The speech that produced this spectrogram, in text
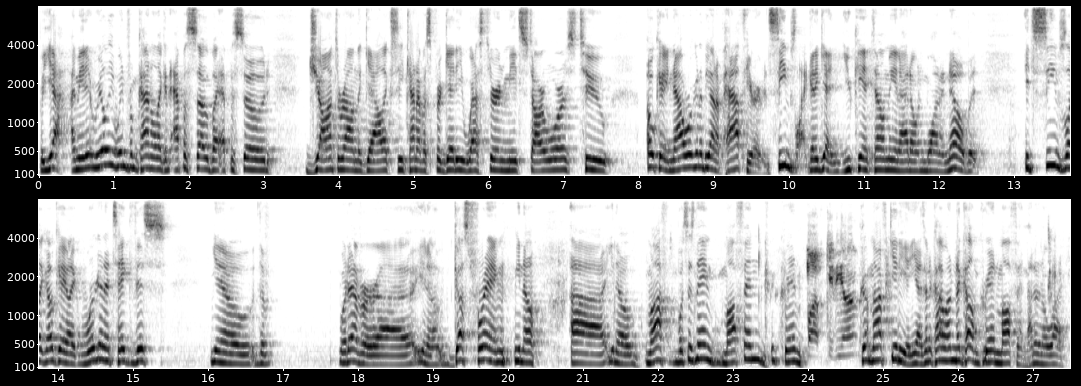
but yeah, I mean, it really went from kind of like an episode by episode jaunt around the galaxy, kind of a spaghetti western meets Star Wars, to okay, now we're going to be on a path here. It seems like, and again, you can't tell me, and I don't want to know, but it seems like okay, like we're going to take this, you know, the whatever, uh, you know, Gus Fring, you know. Uh, you know, Moff, what's his name? Muffin? Grand, Moff Gideon. Grand Moff Gideon. Yeah, I was gonna call, I wanted to call him Grand Muffin. I don't know why.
